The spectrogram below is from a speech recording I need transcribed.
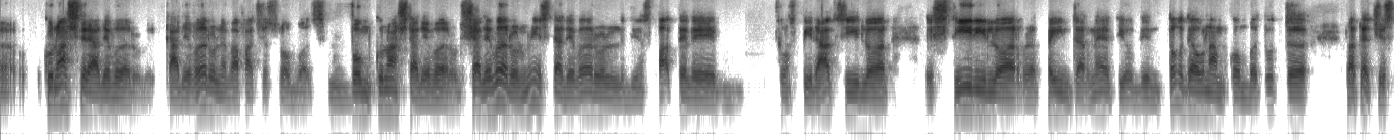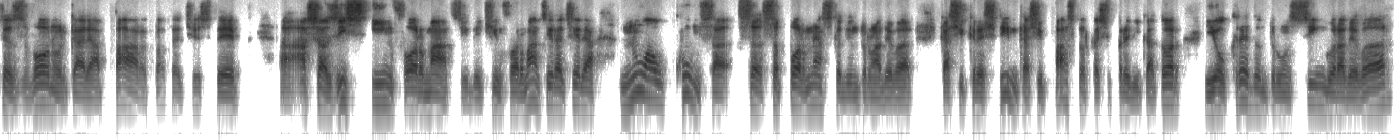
Uh, cunoașterea adevărului, că adevărul ne va face slobozi. Vom cunoaște adevărul. Și adevărul nu este adevărul din spatele conspirațiilor, știrilor pe internet. Eu din totdeauna am combătut uh, toate aceste zvonuri care apar, toate aceste așa zis informații. Deci informațiile acelea nu au cum să, să, să pornească dintr-un adevăr. Ca și creștin, ca și pastor, ca și predicator, eu cred într-un singur adevăr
